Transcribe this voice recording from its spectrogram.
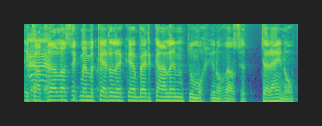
ik had wel als ik met mijn Cadillac bij de KLM... toen mocht je nog wel eens het terrein op.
